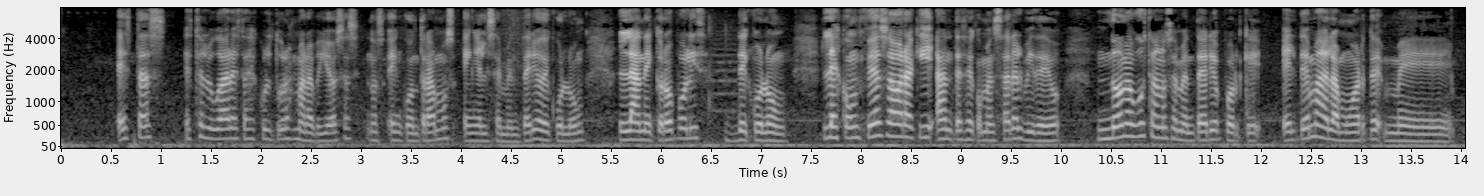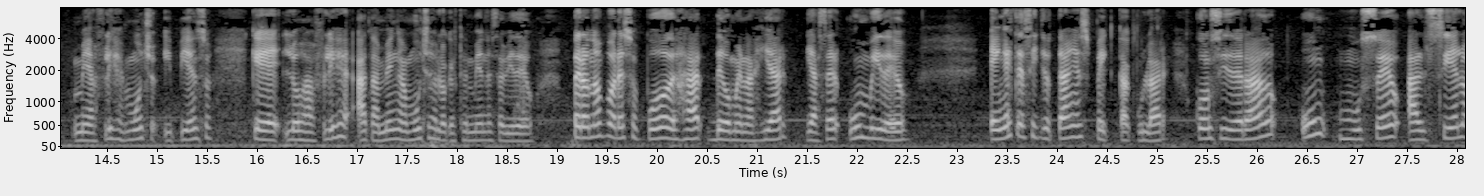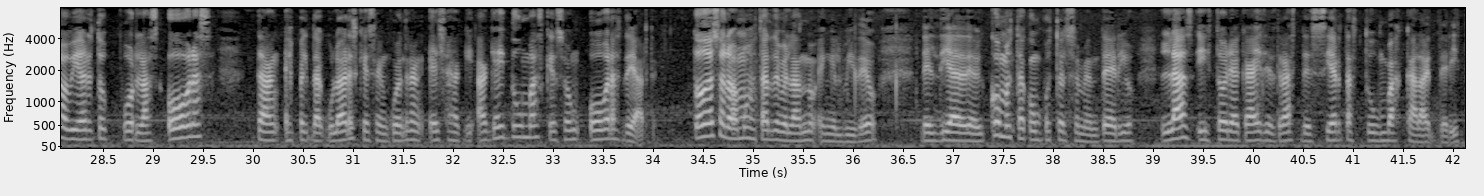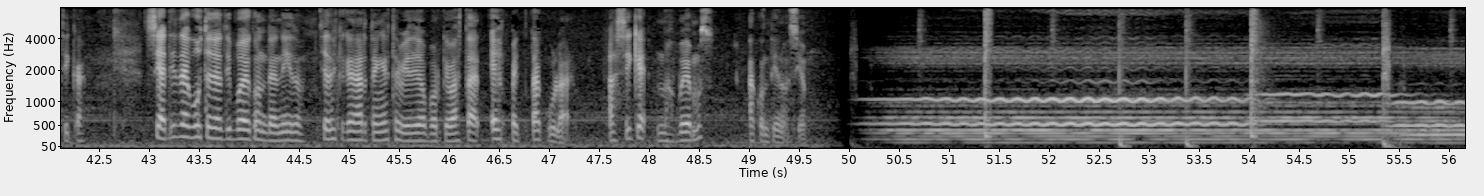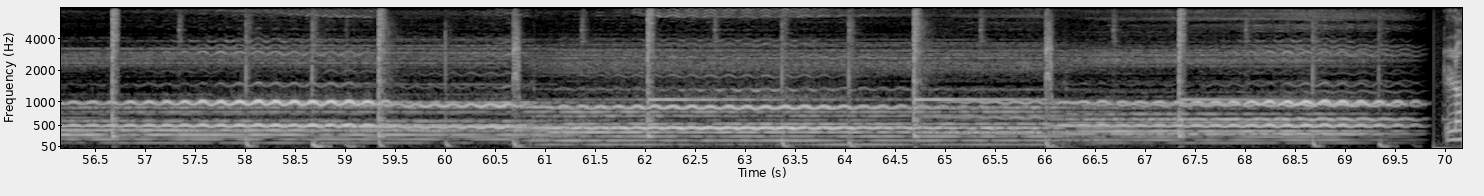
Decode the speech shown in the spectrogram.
estas, este lugar, estas esculturas maravillosas, nos encontramos en el cementerio de Colón, la necrópolis de Colón. Les confieso ahora aquí, antes de comenzar el video, no me gustan los cementerios porque el tema de la muerte me, me aflige mucho y pienso que los aflige a, también a muchos de los que estén viendo este video. Pero no por eso puedo dejar de homenajear y hacer un video en este sitio tan espectacular, considerado un museo al cielo abierto por las obras tan espectaculares que se encuentran hechas aquí. Aquí hay tumbas que son obras de arte. Todo eso lo vamos a estar develando en el video del día de hoy. Cómo está compuesto el cementerio, las historias que hay detrás de ciertas tumbas características. Si a ti te gusta este tipo de contenido, tienes que quedarte en este video porque va a estar espectacular. Así que nos vemos a continuación.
